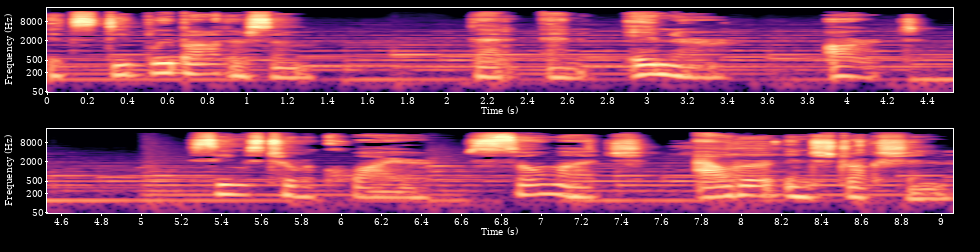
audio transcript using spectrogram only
It's deeply bothersome that an inner art seems to require so much outer instruction,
